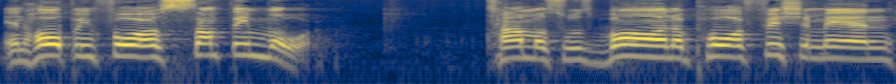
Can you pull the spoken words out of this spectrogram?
and hoping for something more. Thomas was born a poor fisherman,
